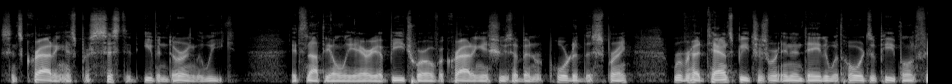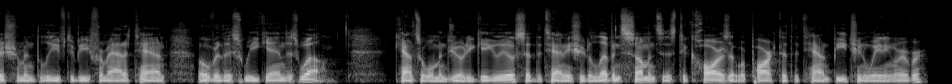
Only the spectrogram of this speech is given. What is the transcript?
since crowding has persisted even during the week. It's not the only area beach where overcrowding issues have been reported this spring. Riverhead Town's beaches were inundated with hordes of people and fishermen believed to be from out of town over this weekend as well. Councilwoman Jodi Giglio said the town issued 11 summonses to cars that were parked at the town beach in Wading River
